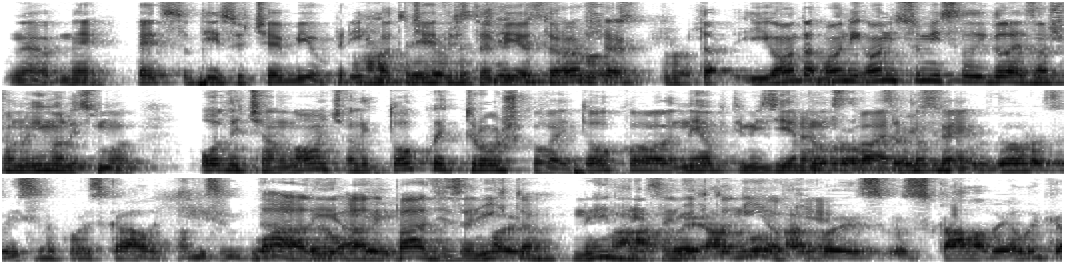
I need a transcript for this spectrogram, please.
ne, ne, 500 tisuća je bio prihod, A, prihod, 400 je bio 400 trošak. I onda oni, oni su mislili, gle, znaš, ono, imali smo odličan launch, ali toliko je troškova i toliko neoptimiziranih Dobro, stvari. zavisi, je- dobro, zavisi na kojoj skali. Pa mislim, Da, ali, je ali pazi, za njih to, Pa, ne, pa ne, ako za njih to ako- nije okej. Ako je skala velika,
